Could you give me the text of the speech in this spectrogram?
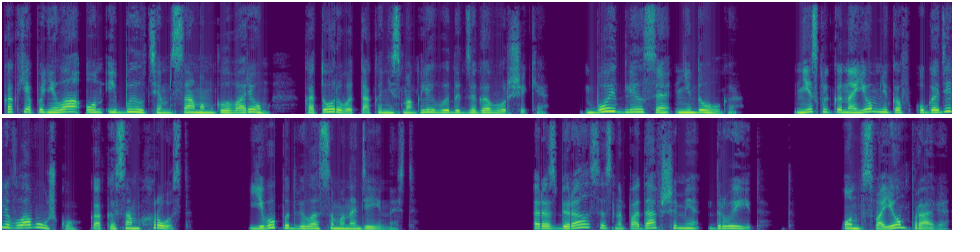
Как я поняла, он и был тем самым главарем, которого так и не смогли выдать заговорщики. Бой длился недолго. Несколько наемников угодили в ловушку, как и сам Хрост. Его подвела самонадеянность. Разбирался с нападавшими друид. Он в своем праве,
